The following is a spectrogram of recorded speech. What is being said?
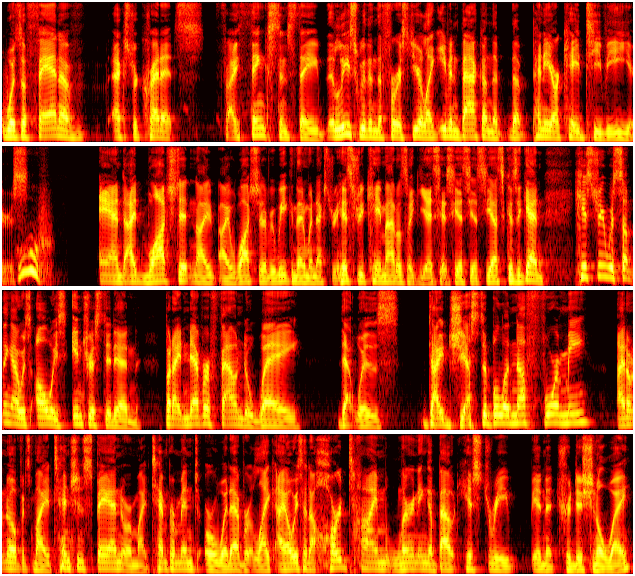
was a fan of extra credits I think since they at least within the first year, like even back on the, the penny arcade TV years. Ooh and I'd watched it and I, I watched it every week. And then when Extra History came out, I was like, yes, yes, yes, yes, yes. Because again, history was something I was always interested in, but I never found a way that was digestible enough for me. I don't know if it's my attention span or my temperament or whatever. Like, I always had a hard time learning about history in a traditional way.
